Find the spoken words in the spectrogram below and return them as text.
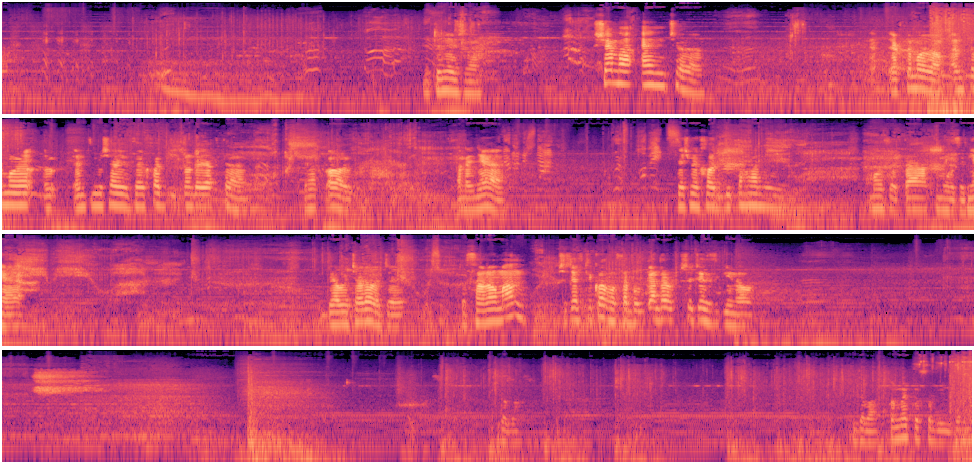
No to nieźle. Siema Encie! Jak to mówią, Enty musieli zachodzić wygląda jak ten. Jak Olk. Ale nie. Jesteśmy hobbitami. Może tak, może nie. Biały czarodziej. To Salomon? Przecież tylko on bo Gandalf przecież zginął. My tu sobie idziemy.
